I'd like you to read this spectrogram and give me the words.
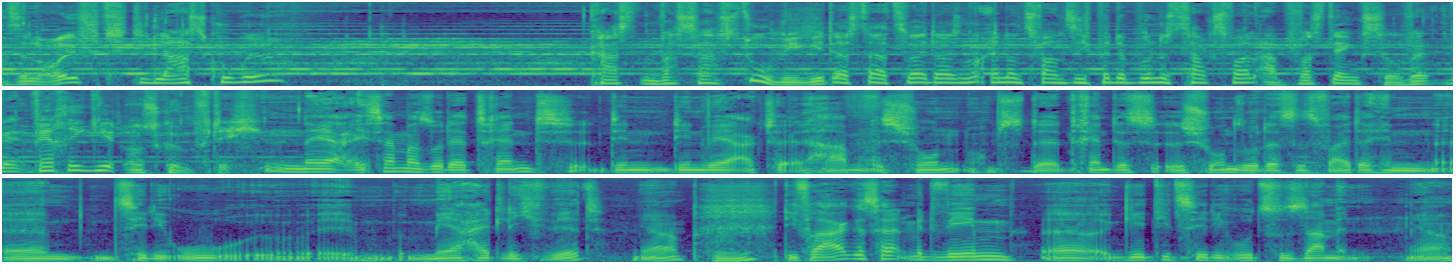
Also läuft die Glaskugel. Carsten, was sagst du? Wie geht das da 2021 bei der Bundestagswahl ab? Was denkst du? Wer, wer, wer regiert uns künftig? Naja, ich sag mal so, der Trend, den, den wir ja aktuell haben, ist schon, ups, der Trend ist schon so, dass es weiterhin ähm, CDU äh, mehrheitlich wird. Ja? Die Frage ist halt, mit wem äh, geht die CDU zusammen? Ja?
